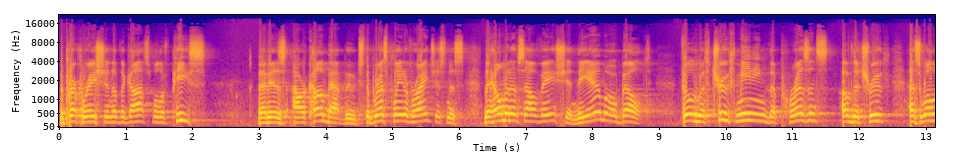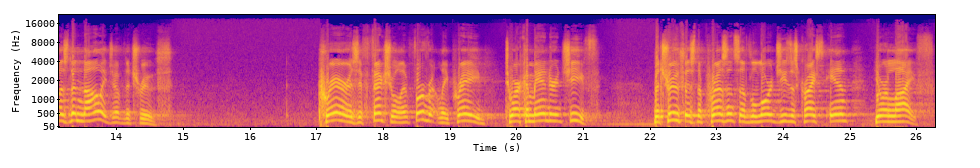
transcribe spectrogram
the preparation of the gospel of peace. That is our combat boots, the breastplate of righteousness, the helmet of salvation, the ammo belt filled with truth, meaning the presence of the truth as well as the knowledge of the truth. Prayer is effectual and fervently prayed to our commander in chief. The truth is the presence of the Lord Jesus Christ in your life.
